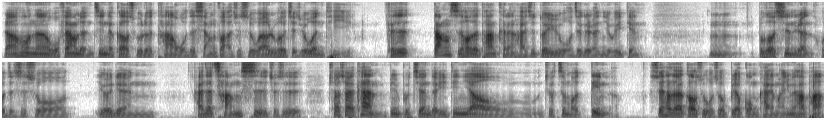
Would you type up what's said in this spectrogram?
然后呢，我非常冷静的告诉了他我的想法，就是我要如何解决问题。可是当时候的他，可能还是对于我这个人有一点。嗯，不够信任，或者是说有一点还在尝试，就是踹踹看，并不见得一定要就这么定了。所以他才告诉我说不要公开嘛，因为他怕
